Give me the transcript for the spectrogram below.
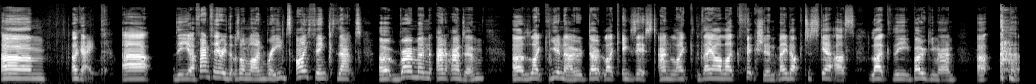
Um. Okay. Uh. The uh, fan theory that was online reads: I think that uh, Roman and Adam, uh, like you know, don't like exist, and like they are like fiction made up to scare us, like the bogeyman, uh,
